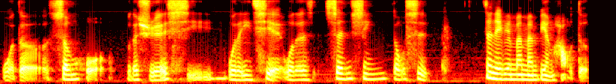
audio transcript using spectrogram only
我的生活、我的学习、我的一切、我的身心都是在那边慢慢变好的。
